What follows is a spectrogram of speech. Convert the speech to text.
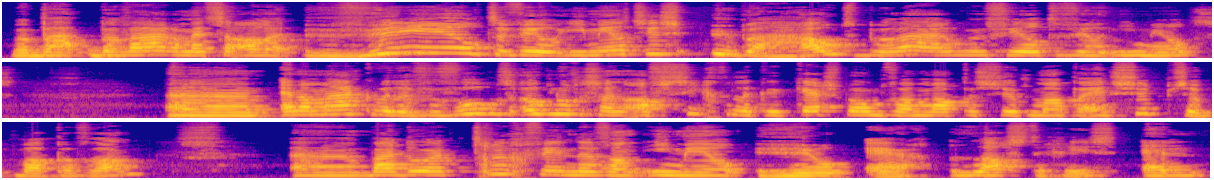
We bewaren met z'n allen veel te veel e-mailtjes. Überhaupt bewaren we veel te veel e-mails. Um, en dan maken we er vervolgens ook nog eens een afzichtelijke kerstboom van mappen, submappen en sub-submappen van. Uh, waardoor het terugvinden van e-mail heel erg lastig is en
